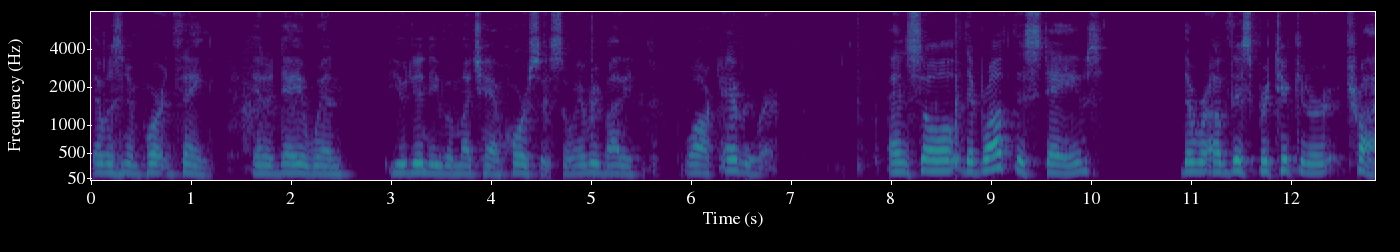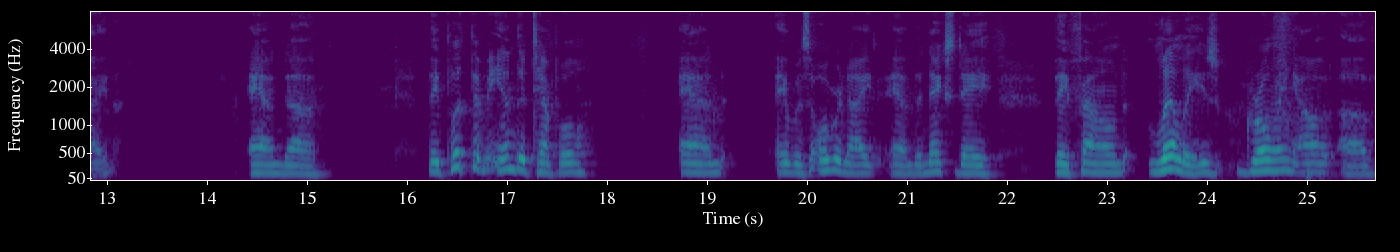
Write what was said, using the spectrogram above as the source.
That was an important thing in a day when you didn't even much have horses, so everybody walked everywhere. And so they brought the staves that were of this particular tribe, and uh, they put them in the temple, and it was overnight, and the next day they found lilies growing out of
